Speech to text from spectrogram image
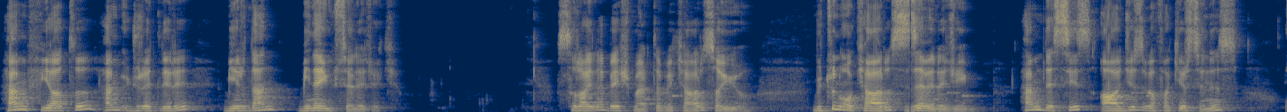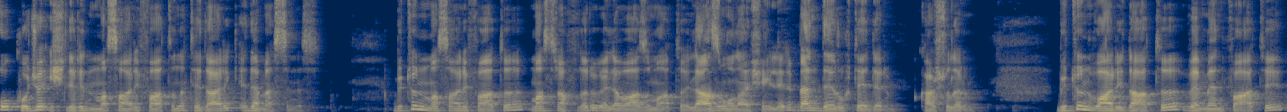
Hem fiyatı hem ücretleri birden bine yükselecek. Sırayla beş mertebe karı sayıyor. Bütün o karı size vereceğim. Hem de siz aciz ve fakirsiniz. O koca işlerin masarifatını tedarik edemezsiniz. Bütün masarifatı, masrafları ve levazımatı, lazım olan şeyleri ben deruhte ederim, karşılarım. Bütün varidatı ve menfaati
